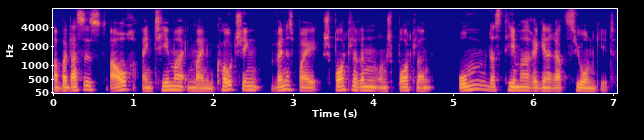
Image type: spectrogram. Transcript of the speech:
Aber das ist auch ein Thema in meinem Coaching, wenn es bei Sportlerinnen und Sportlern um das Thema Regeneration geht.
